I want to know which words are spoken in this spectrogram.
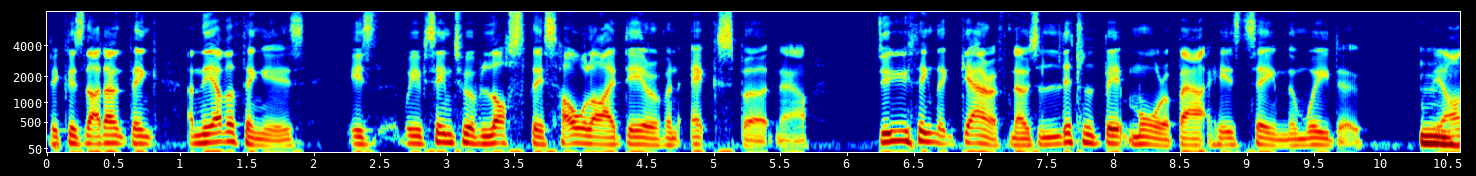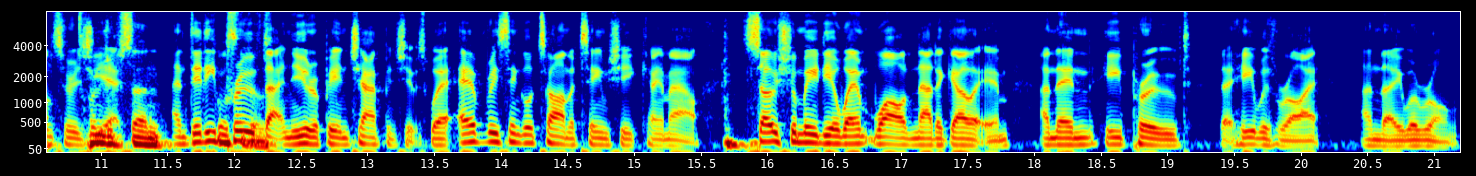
because I don't think. And the other thing is, is we seem to have lost this whole idea of an expert now. Do you think that Gareth knows a little bit more about his team than we do? the Mm, answer is yes. 100%. And did he course he prove that in the European Championships, where every single time a team sheet came out, social media went wild and had a go at him, and then he proved that he was right and they were wrong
